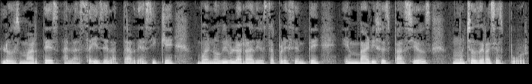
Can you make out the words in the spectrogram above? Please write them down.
los martes a las 6 de la tarde. Así que, bueno, Virula Radio está presente en varios espacios. Muchas gracias por,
